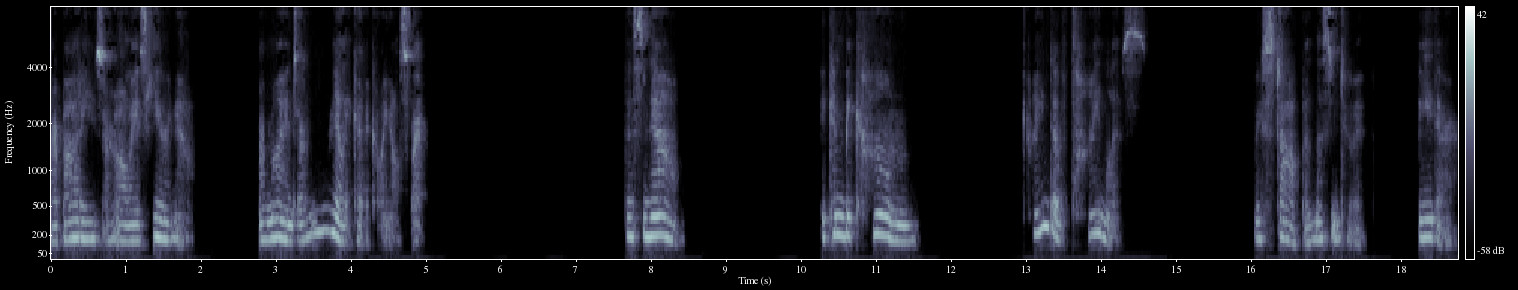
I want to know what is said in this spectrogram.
Our bodies are always here now. Our minds are really good at going elsewhere. This now, it can become kind of timeless. We stop and listen to it, be there.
